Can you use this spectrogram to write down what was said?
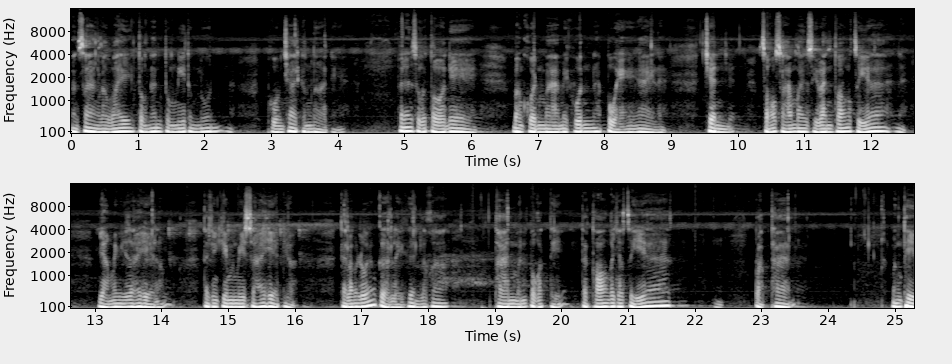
มันสร้างเราไว้ตรงนั้นตรงนี้ตรงนู้นภูมิชาติกำเนิดอย่างเงี้ย เพราะฉะนั้นสุกโตนี่บางคนมาไม่คุ้นป่วยง่ายๆเลยเช่นสองสามวันสี่วันท้องเสียอย่างไม่มีสาเหตุหรอกแต่จริงๆมันมีสาเหตุอยู่ แต่เราไม่รู้ว่าเกิดอะไรขึ้น แล้วก็ทานเหมือนปกติ แต่ท้องก็จะเสียปรับธาตุบางที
